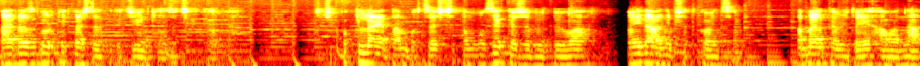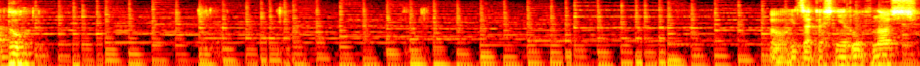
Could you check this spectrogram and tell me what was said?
Ale to z górki też te takie dźwięki nie za Jeszcze pokleję tam, bo chcę jeszcze tą muzykę, żeby była. No idealnie przed końcem. Tabelka już dojechała na dół. O, widzę jakaś nierówność.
